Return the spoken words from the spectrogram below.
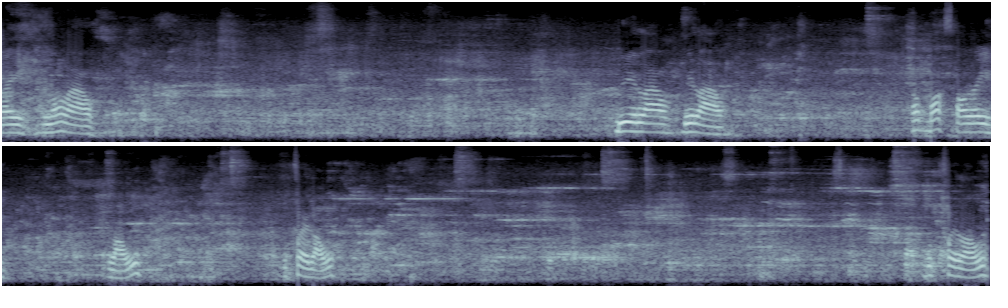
Đây, món lào bia lao bia lào hot box story lẩu. Buffet lẩu. Buffet lẩu.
